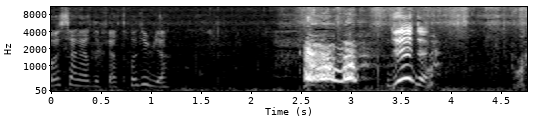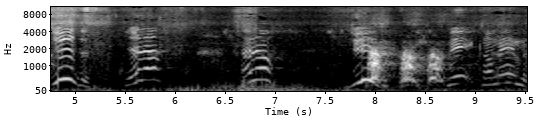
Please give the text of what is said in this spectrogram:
Oh, ça a l'air de faire trop du bien. Dude Dude Viens là Alors Dude Mais quand même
